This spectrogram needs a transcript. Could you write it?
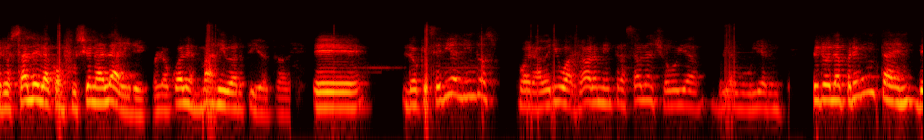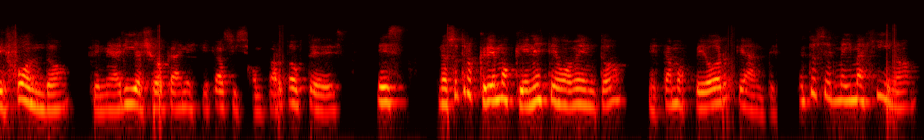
Pero sale la confusión al aire, con lo cual es más divertido todavía. Eh, lo que sería lindo es, bueno, averiguar. Ahora mientras hablan yo voy a, voy a googlear un poco. Pero la pregunta de fondo que me haría yo acá en este caso y se comparto a ustedes es, nosotros creemos que en este momento estamos peor que antes. Entonces me imagino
